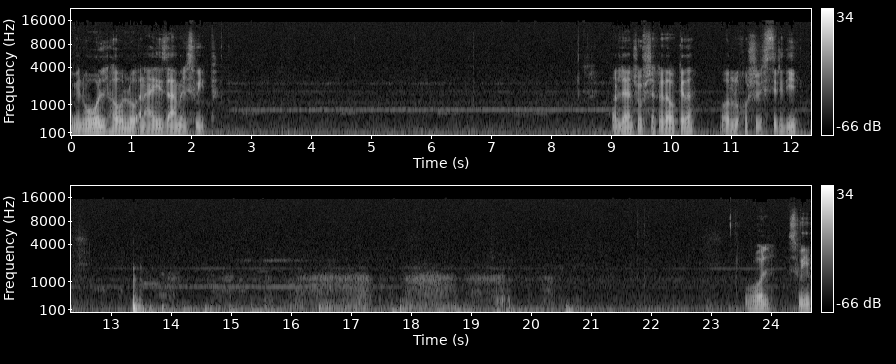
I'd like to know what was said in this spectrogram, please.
من wall هقول له أنا عايز أعمل sweep خلينا نشوف الشكل دوت كده واقول له خش لي في 3D wall sweep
